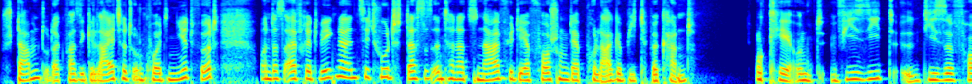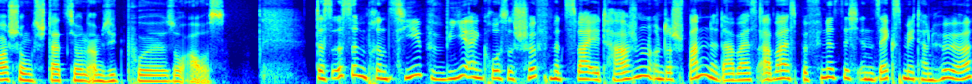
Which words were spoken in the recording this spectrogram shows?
stammt oder quasi geleitet und koordiniert wird. Und das Alfred Wegener Institut, das ist international für die Erforschung der Polargebiete bekannt. Okay, und wie sieht diese Forschungsstation am Südpol so aus? Das ist im Prinzip wie ein großes Schiff mit zwei Etagen und das Spannende dabei ist aber, es befindet sich in sechs Metern Höhe,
